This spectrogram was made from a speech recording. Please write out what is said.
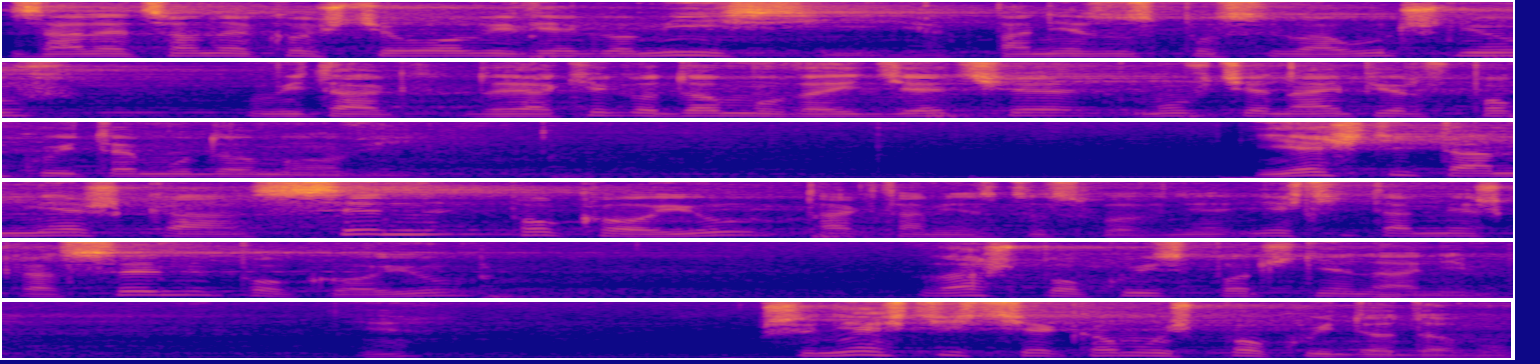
zalecone Kościołowi w jego misji. Jak Pan Jezus posyła uczniów, mówi tak, do jakiego domu wejdziecie, mówcie najpierw pokój temu domowi. Jeśli tam mieszka syn pokoju, tak tam jest dosłownie, jeśli tam mieszka syn pokoju, wasz pokój spocznie na nim. Przynieśliście komuś pokój do domu.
